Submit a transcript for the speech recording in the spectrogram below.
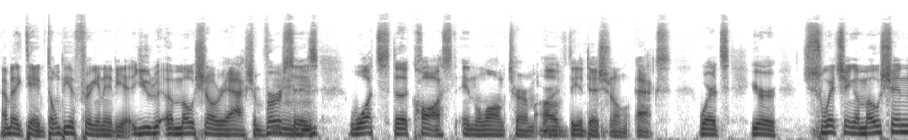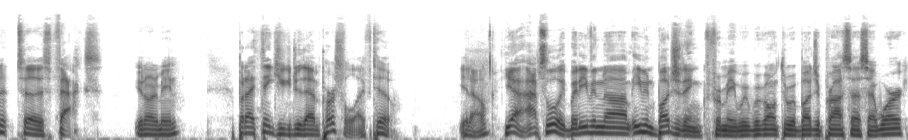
I'd be like, Dave, don't be a friggin' idiot. You emotional reaction versus Mm-hmm. what's the cost in the long term of the additional X, where it's you're switching emotion to facts. You know what I mean? But I think you could do that in personal life too. You know? Yeah, absolutely. But even um, even budgeting for me, we were going through a budget process at work.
